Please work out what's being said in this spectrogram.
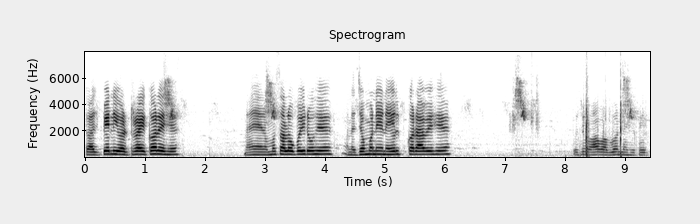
તો આજ પહેલી વાર ટ્રાય કરે છે. ને મસાલો પડ્યો છે. અને જમને એને હેલ્પ કરાવે છે. તો જો આવા બને છે કંઈક.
